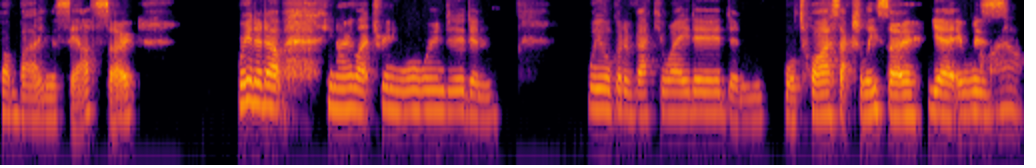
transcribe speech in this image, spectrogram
bombarding the South. So we ended up, you know, like treating war wounded, and we all got evacuated, and well, twice actually. So yeah, it was wow.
